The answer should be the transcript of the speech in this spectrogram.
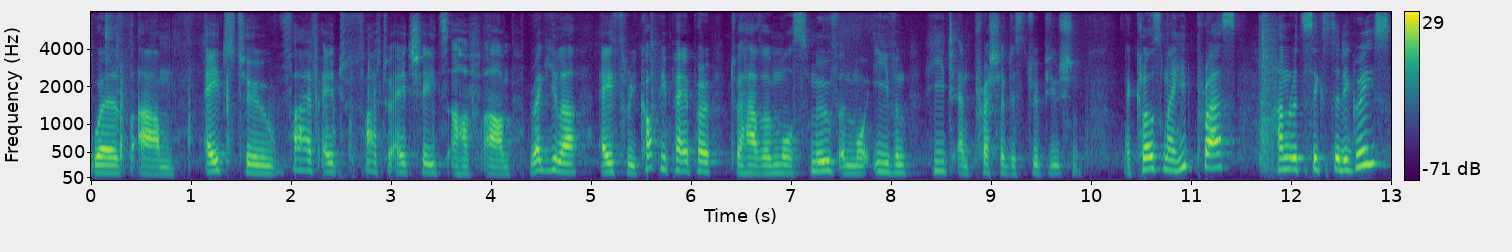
with um, eight to five, eight, five to eight sheets of um, regular A3 copy paper to have a more smooth and more even heat and pressure distribution. I close my heat press, 160 degrees,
